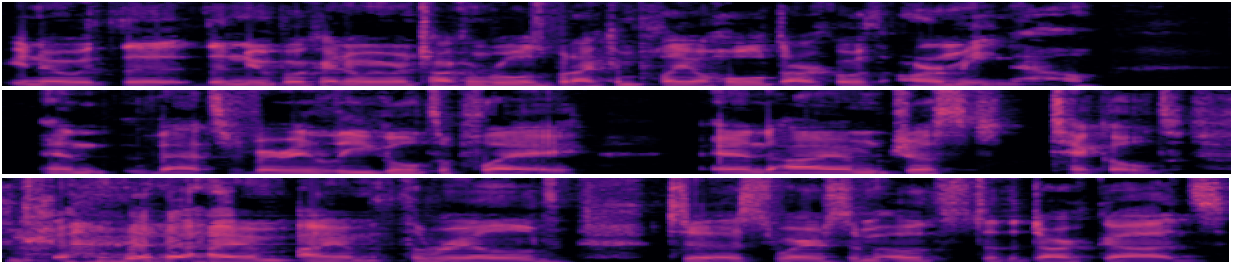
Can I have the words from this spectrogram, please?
you know, with the, the new book, I know we weren't talking rules, but I can play a whole Dark Oath army now. And that's very legal to play. And I am just tickled. I am I am thrilled to swear some oaths to the dark gods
